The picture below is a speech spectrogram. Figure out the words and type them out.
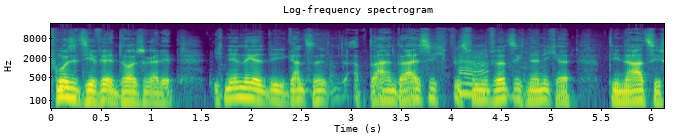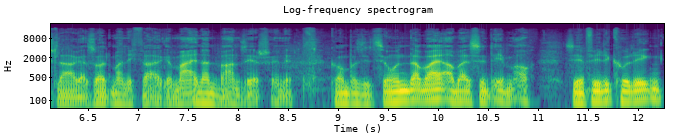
positive Enttäuschung erlebt. Ich nenne ja die ganzen, ab 33 bis ja. 45 nenne ich ja die Nazischlager. Sollte man nicht verallgemeinern, waren sehr schöne Kompositionen dabei, aber es sind eben auch sehr viele Kollegen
